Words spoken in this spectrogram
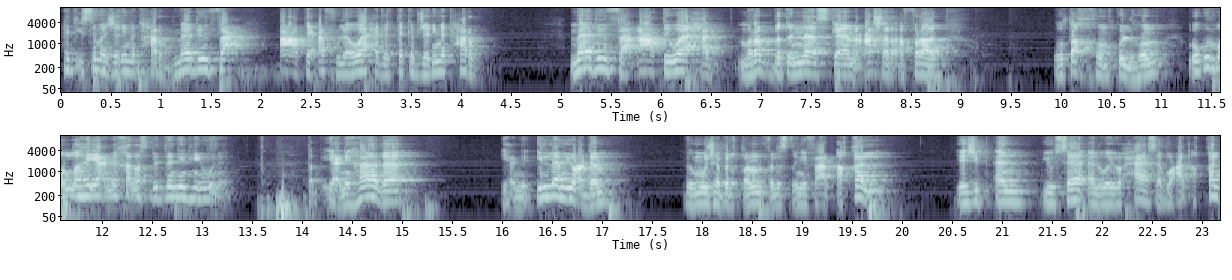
هذه اسمها جريمة حرب. ما بينفع أعطي عفو لواحد ارتكب جريمة حرب. ما بينفع أعطي واحد مربط الناس كان عشر أفراد وطخهم كلهم وأقول والله يعني خلص بدنا ننهي هنا. طب يعني هذا يعني إن لم يعدم بموجب القانون الفلسطيني فعلى الأقل يجب أن يساءل ويحاسب وعلى الأقل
